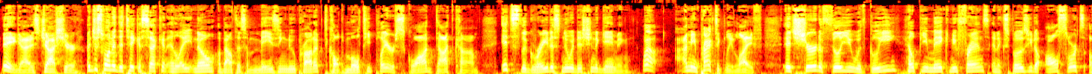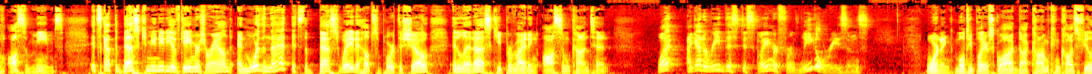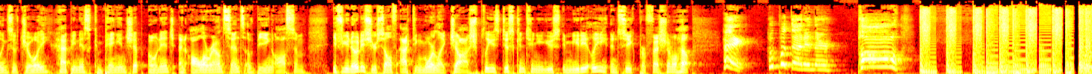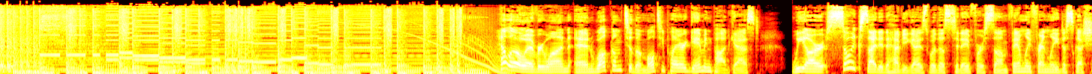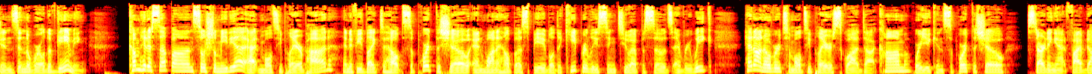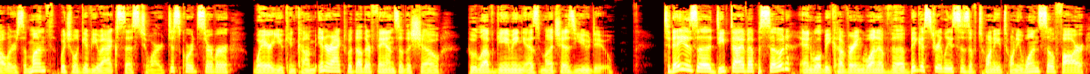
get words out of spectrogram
Hey guys, Josh here. I just wanted to take a second and let you know about this amazing new product called MultiplayerSquad.com. It's the greatest new addition to gaming. Well, I mean, practically life. It's sure to fill you with glee, help you make new friends, and expose you to all sorts of awesome memes. It's got the best community of gamers around, and more than that, it's the best way to help support the show and let us keep providing awesome content. What? I gotta read this disclaimer for legal reasons. Warning MultiplayerSquad.com can cause feelings of joy, happiness, companionship, ownage, and all around sense of being awesome. If you notice yourself acting more like Josh, please discontinue use immediately and seek professional help. Hey, who put that in there? Paul! Hello, everyone, and welcome to the Multiplayer Gaming Podcast. We are so excited to have you guys with us today for some family friendly discussions in the world of gaming. Come hit us up on social media at Multiplayer Pod, and if you'd like to help support the show and want to help us be able to keep releasing two episodes every week, head on over to multiplayersquad.com where you can support the show starting at $5 a month, which will give you access to our Discord server where you can come interact with other fans of the show who love gaming as much as you do. Today is a deep dive episode, and we'll be covering one of the biggest releases of 2021 so far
